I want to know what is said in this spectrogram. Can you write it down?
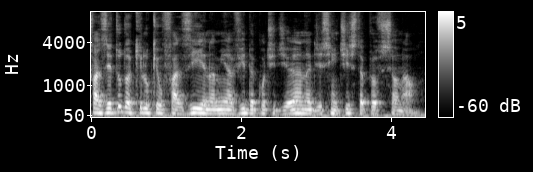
fazer tudo aquilo que eu fazia na minha vida cotidiana de cientista profissional.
